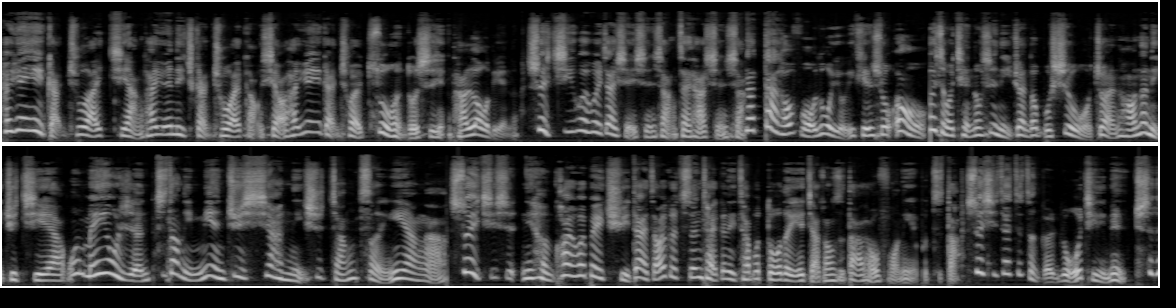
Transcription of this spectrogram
他愿意敢出来讲，他愿意敢出来搞笑，他愿意敢出来做很多事情。他露脸了，所以机会会在谁身上？在他身上。那大头佛如果有一天说：“哦，为什么钱都是你赚，都不是我赚？”哈，那你去接啊！我没有人知道你面具下你是长怎样啊！所以，其实你很快会被取代。找一个身材跟你差不多的，也假装是大头佛，你也不知道。所以，其实在这整个逻辑里面，就是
